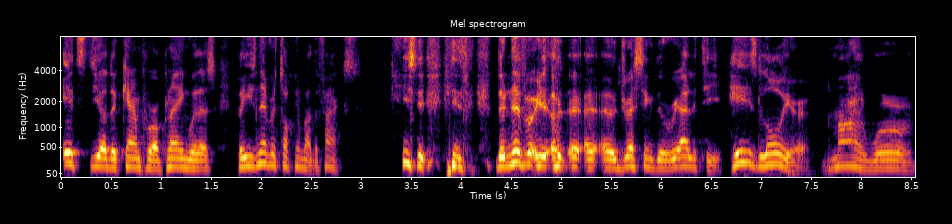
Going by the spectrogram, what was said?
It's the other camp who are playing with us. But he's never talking about the facts. He's, he's, they're never uh, uh, uh, addressing the reality. His lawyer, my word,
